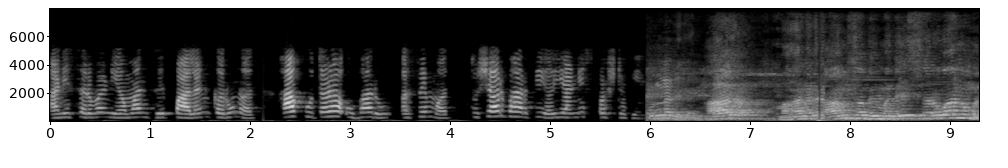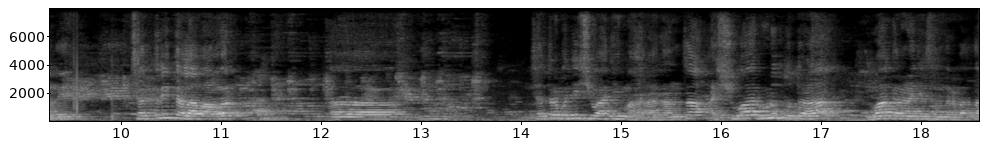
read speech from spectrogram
आणि सर्व नियमांचे पालन करूनच हा पुतळा उभारू असे मत तुषार भारतीय यांनी स्पष्ट केले. आज महानगर आमसभेमध्ये सर्वानुमते छत्री तलावावर छत्रपती शिवाजी महाराजांचा अश्वारूढ पुतळा उभा करण्याच्या संदर्भातला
